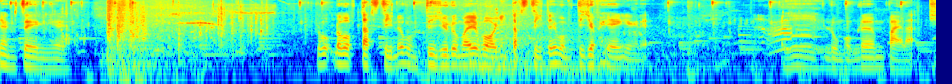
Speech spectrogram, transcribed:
ยังเจ๋งเลยระบบระบบตัดสินว่าผมตีรู้ไหมพอยังตัดสินให้ผมตีกำแพงอย่างเนี้ยเอ้หลุมผมเริ่มไปละโอเค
